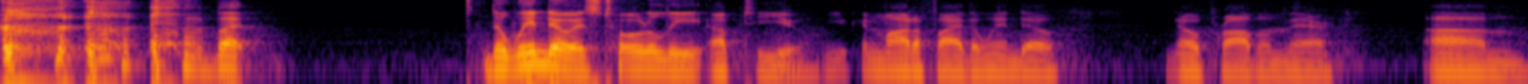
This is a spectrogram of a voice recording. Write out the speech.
but the window is totally up to you. You can modify the window, no problem there. Um,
